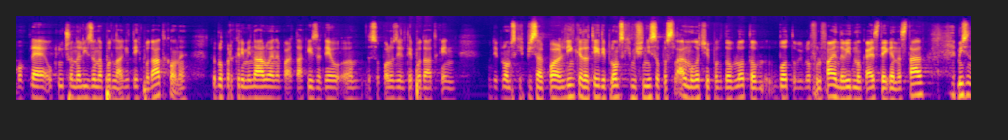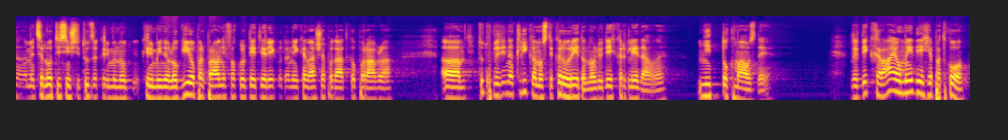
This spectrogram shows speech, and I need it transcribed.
bom tle vključil analizo na podlagi teh podatkov. Ne. To je bilo pri kriminalu ene pa takih zadev, um, da so polozili te podatke in v diplomskih pisali, pol linke do teh diplomskih mi še niso poslali, mogoče pa kdo bilo, to, bo, to bi bilo full fajn, da vidimo, kaj je z tega nastalo. Mislim, da nam je celo tisti inštitut za kriminologijo pri pravni fakulteti rekel, da neke naše podatke uporablja. Um, tudi glede na klikanost je kar uredno, no, ljudje jih kar gledajo, ne. ni tako malo zdaj. Glede krajev v medijih je pa tako,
